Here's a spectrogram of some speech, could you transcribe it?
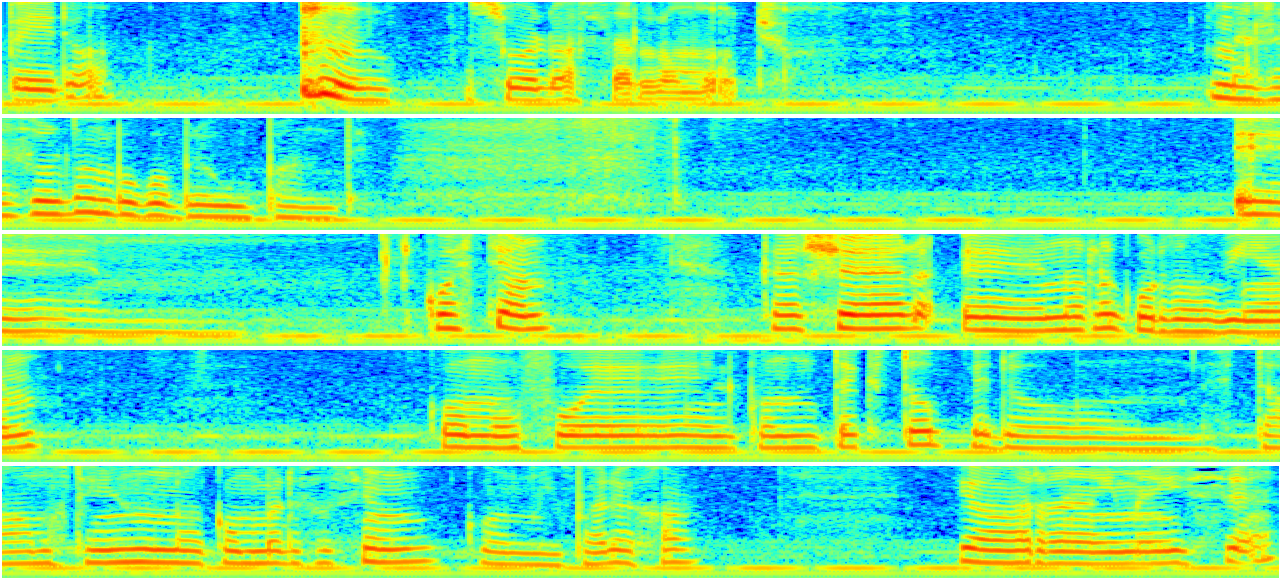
pero suelo hacerlo mucho. Me resulta un poco preocupante. Eh, cuestión ayer eh, no recuerdo bien cómo fue el contexto, pero estábamos teniendo una conversación con mi pareja y agarra y me dice,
